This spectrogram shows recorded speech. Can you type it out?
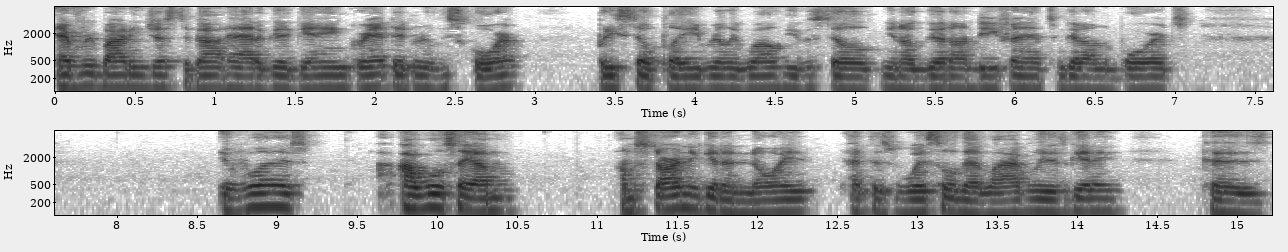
Everybody just about had a good game. Grant didn't really score, but he still played really well. He was still, you know, good on defense and good on the boards. It was, I will say, I'm, I'm starting to get annoyed at this whistle that Lively is getting, because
